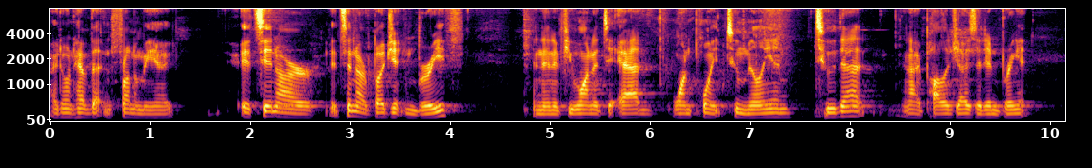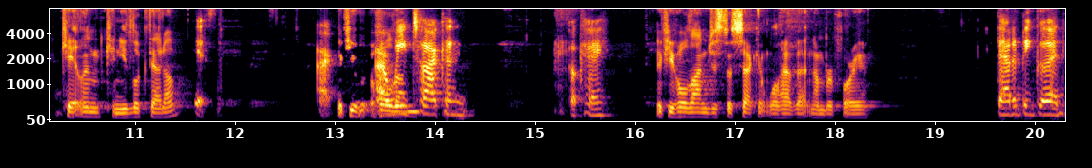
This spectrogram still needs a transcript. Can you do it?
I don't have that in front of me. I, it's in our, it's in our budget and brief. And then if you wanted to add 1.2 million to that, and I apologize, I didn't bring it. Caitlin, can you look that up? Yes. Are, If you are we on, talking? Okay, if you hold on just a second, we'll have that number for you. that'd be good.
